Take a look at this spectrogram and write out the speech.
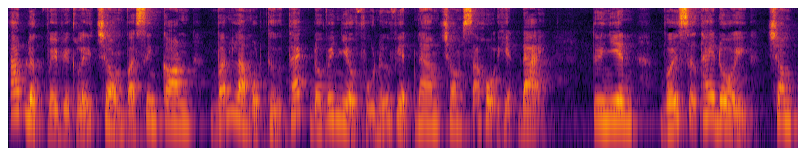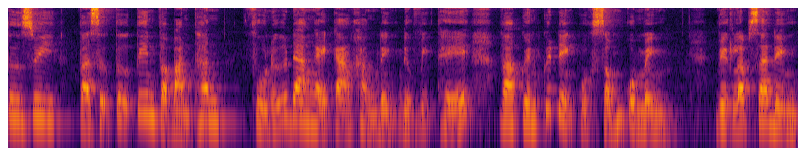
áp lực về việc lấy chồng và sinh con vẫn là một thử thách đối với nhiều phụ nữ Việt Nam trong xã hội hiện đại. Tuy nhiên, với sự thay đổi trong tư duy và sự tự tin vào bản thân, phụ nữ đang ngày càng khẳng định được vị thế và quyền quyết định cuộc sống của mình. Việc lập gia đình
